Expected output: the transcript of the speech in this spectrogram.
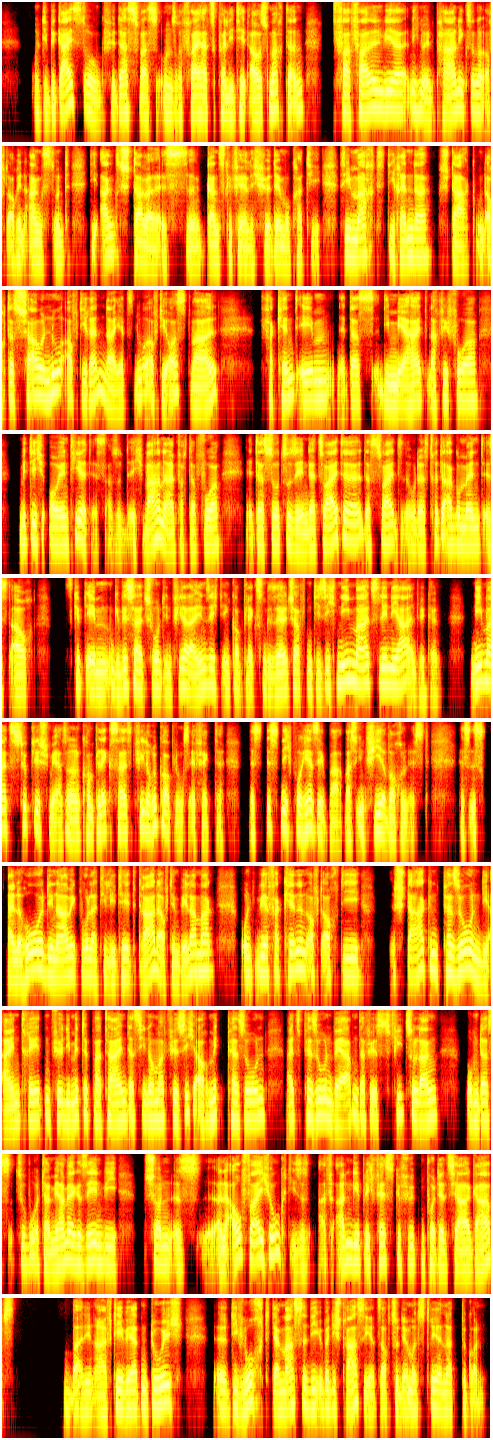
und die Begeisterung für das, was unsere Freiheitsqualität ausmacht, dann verfallen wir nicht nur in Panik, sondern oft auch in Angst. Und die Angststarre ist äh, ganz gefährlich für Demokratie. Sie macht die Ränder stark. Und auch das Schauen nur auf die Ränder, jetzt nur auf die Ostwahl, verkennt eben, dass die Mehrheit nach wie vor mittig orientiert ist. Also ich warne einfach davor, das so zu sehen. Der zweite, das zweite oder das dritte Argument ist auch, es gibt eben Gewissheitsschwund in vielerlei Hinsicht in komplexen Gesellschaften, die sich niemals linear entwickeln. Niemals zyklisch mehr, sondern komplex heißt viele Rückkopplungseffekte. Es ist nicht vorhersehbar, was in vier Wochen ist. Es ist eine hohe Dynamik, Volatilität, gerade auf dem Wählermarkt. Und wir verkennen oft auch die starken Personen, die eintreten für die Mitteparteien, dass sie nochmal für sich auch mit Personen als Person werben. Dafür ist es viel zu lang um das zu beurteilen. Wir haben ja gesehen, wie schon es eine Aufweichung dieses angeblich festgefügten Potenzial gab bei den AfD-Werten durch äh, die Wucht der Masse, die über die Straße jetzt auch zu demonstrieren hat, begonnen.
